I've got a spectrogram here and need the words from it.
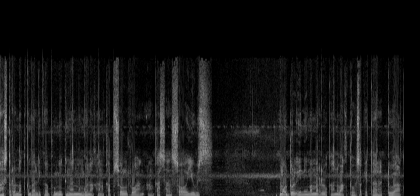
astronot kembali ke bumi dengan menggunakan kapsul ruang angkasa Soyuz. Modul ini memerlukan waktu sekitar 2,5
